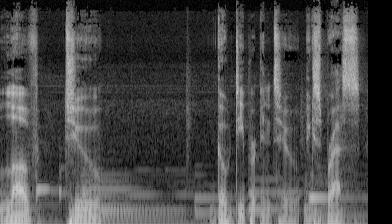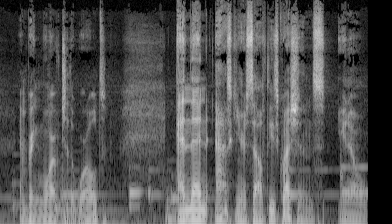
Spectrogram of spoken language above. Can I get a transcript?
love to go deeper into, express, and bring more of to the world. And then asking yourself these questions, you know,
